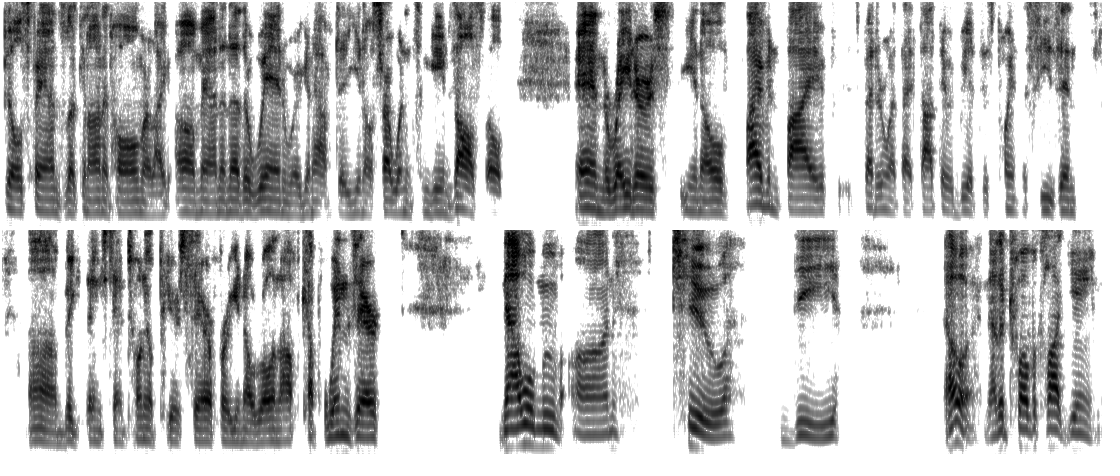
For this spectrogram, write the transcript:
Bills fans looking on at home are like, oh man, another win. We're going to have to, you know, start winning some games also. And the Raiders, you know, five and five. It's better than what I thought they would be at this point in the season. Uh, big thanks to Antonio Pierce there for you know rolling off a couple wins there. Now we'll move on to the oh another twelve o'clock game.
